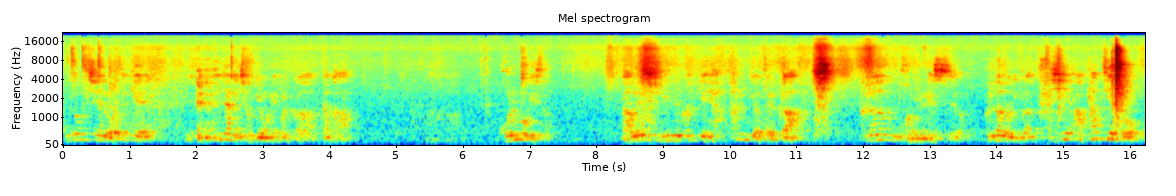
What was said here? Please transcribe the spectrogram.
공동체를 어떻게 예, 현장에 적용을 해볼까 하다가 어, 골목에서 마을에서 주민들과 함께 하는 게 어떨까 그런 고민을 했어요. 그러다 보니까 다시 아파트에 또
